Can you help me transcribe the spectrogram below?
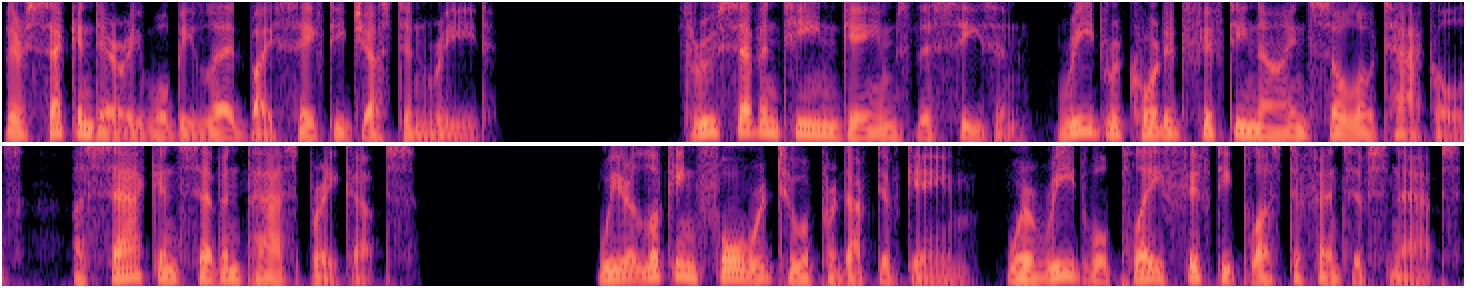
Their secondary will be led by safety Justin Reid. Through 17 games this season, Reid recorded 59 solo tackles, a sack, and seven pass breakups. We are looking forward to a productive game, where Reid will play 50 plus defensive snaps,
